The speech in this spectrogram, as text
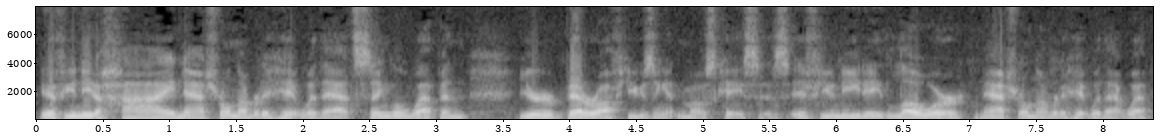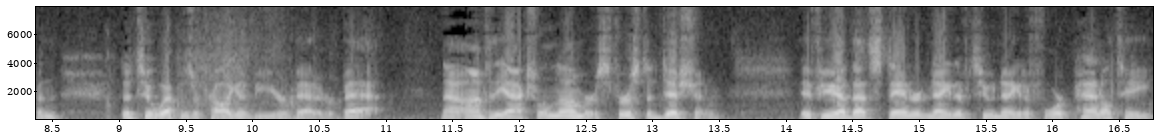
you know, if you need a high natural number to hit with that single weapon, you're better off using it in most cases. If you need a lower natural number to hit with that weapon, the two weapons are probably going to be your better bet. Now onto the actual numbers. First edition, if you have that standard negative 2, negative 4 penalty,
